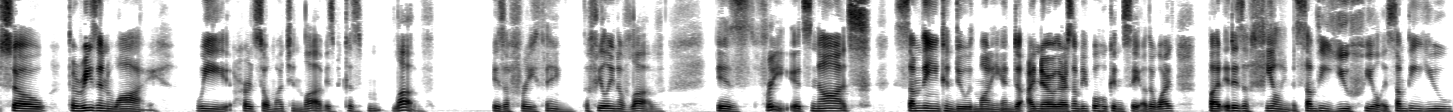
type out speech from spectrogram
So the reason why we hurt so much in love is because love is a free thing. The feeling of love is free. It's not something you can do with money. And I know there are some people who can say otherwise, but it is a feeling. It's something you feel. It's something you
